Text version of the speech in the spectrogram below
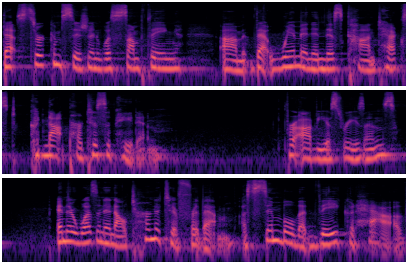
that circumcision was something um, that women in this context could not participate in for obvious reasons. And there wasn't an alternative for them, a symbol that they could have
